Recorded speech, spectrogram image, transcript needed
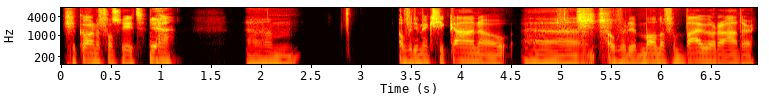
De carnavalshit. Ja, Ehm, over de Mexicano. over de mannen van Buienrader.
